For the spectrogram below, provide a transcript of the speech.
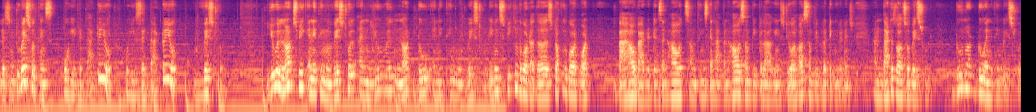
listening to wasteful things. Oh he did that to you. Oh, he said that to you. Wasteful. You will not speak anything wasteful and you will not do anything wasteful. Even speaking about others talking about what how bad it is and how some things can happen how some people are against you or how some people are taking revenge. And that is also wasteful. Do not do anything wasteful.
